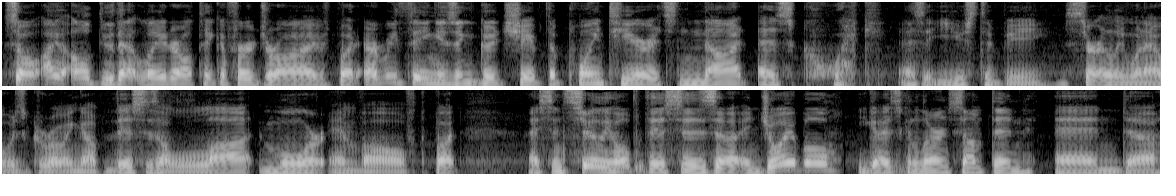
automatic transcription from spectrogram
So I, will do that later. I'll take it for a drive, but everything is in good shape. The point here, it's not as quick as it used to be, certainly when I was growing up. This is a lot more involved, but I sincerely hope this is uh, enjoyable. You guys can learn something, and uh,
